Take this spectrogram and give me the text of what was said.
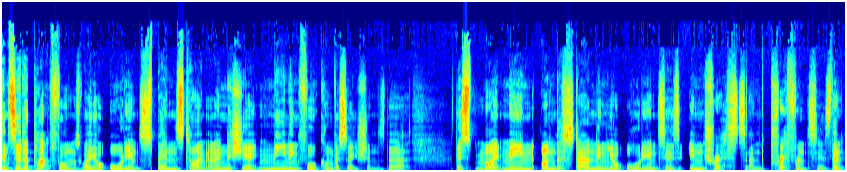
Consider platforms where your audience spends time and initiate meaningful conversations there. This might mean understanding your audience's interests and preferences, then,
